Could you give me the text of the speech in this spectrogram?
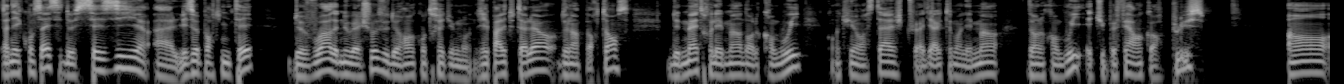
Dernier conseil, c'est de saisir euh, les opportunités de voir de nouvelles choses ou de rencontrer du monde. J'ai parlé tout à l'heure de l'importance de mettre les mains dans le cambouis. Quand tu es en stage, tu as directement les mains dans le cambouis et tu peux faire encore plus en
